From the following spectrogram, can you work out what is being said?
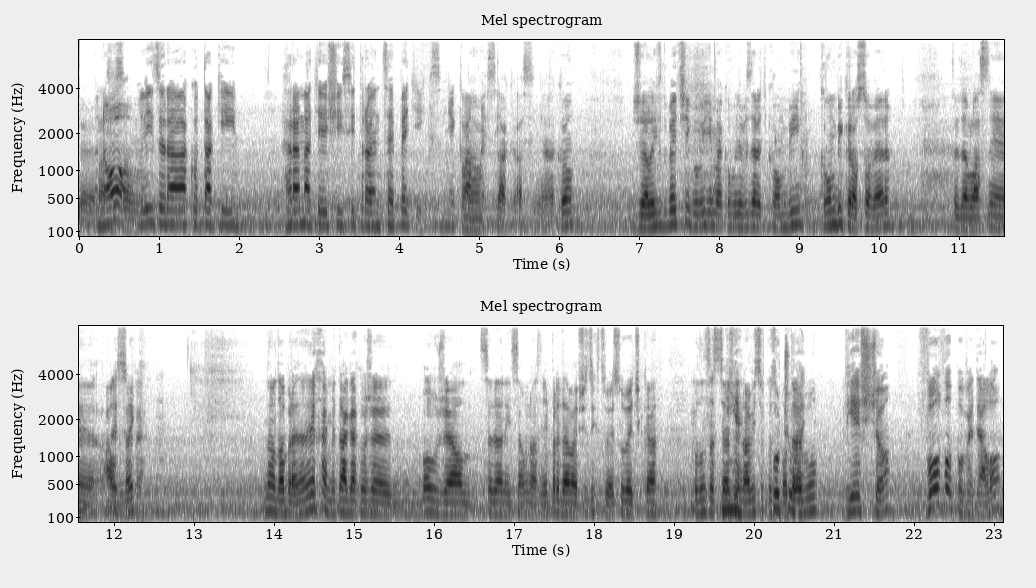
Neviem, No, som... vyzerá ako taký hranatejší Citroen C5X, neklamme no, si. tak asi nejako. Že liftbackík, uvidíme, ako bude vyzerať kombi. Kombi crossover, teda vlastne Outback. SUV. No dobre, no nechajme tak, akože bohužiaľ sedany sa u nás nepredávajú, všetci chcú SUVčka, potom sa stiažujú na vysokú počúvaj, spotrebu. Vieš čo? Volvo povedalo,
